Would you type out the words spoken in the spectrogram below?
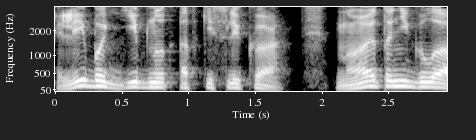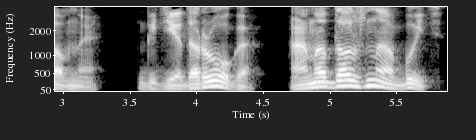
либо гибнут от кисляка. Но это не главное. Где дорога? Она должна быть».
